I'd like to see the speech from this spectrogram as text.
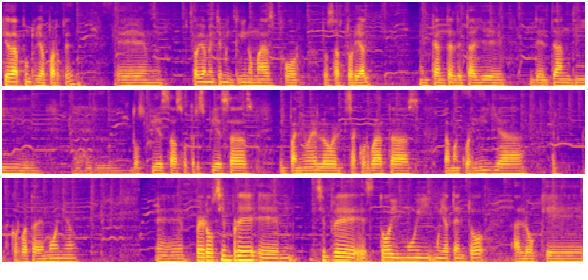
queda a punto y aparte. Em, obviamente me inclino más por lo sartorial. Me encanta el detalle del dandy, dos piezas o tres piezas, el pañuelo, el pisacorbatas, la mancuernilla, la corbata de moño. Eh, pero siempre, em, siempre estoy muy, muy atento a lo que,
